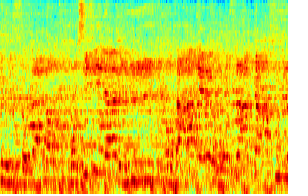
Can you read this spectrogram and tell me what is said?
の星になりおはげをさがすよ。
